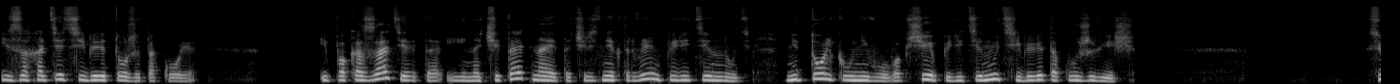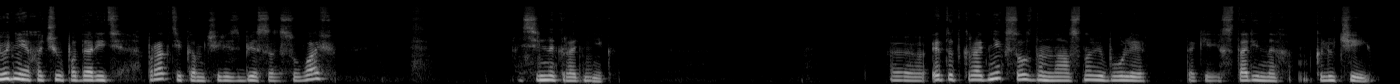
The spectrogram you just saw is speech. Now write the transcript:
и захотеть себе тоже такое и показать это, и начитать на это, через некоторое время перетянуть. Не только у него, вообще перетянуть себе такую же вещь. Сегодня я хочу подарить практикам через беса Сувавь сильный крадник. Э, этот крадник создан на основе более таких старинных ключей –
